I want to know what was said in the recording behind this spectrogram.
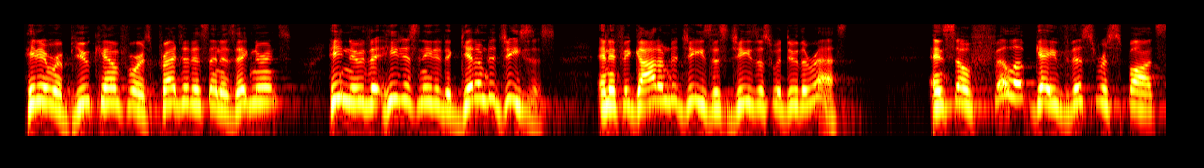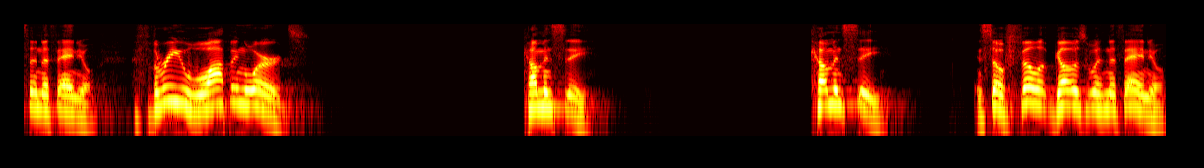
He didn't rebuke him for his prejudice and his ignorance. He knew that he just needed to get him to Jesus. And if he got him to Jesus, Jesus would do the rest. And so Philip gave this response to Nathanael three whopping words Come and see. Come and see. And so Philip goes with Nathanael.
